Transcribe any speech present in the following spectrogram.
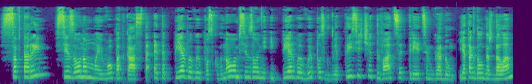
Со вторым сезоном моего подкаста. Это первый выпуск в новом сезоне и первый выпуск в 2023 году. Я так долго ждала,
